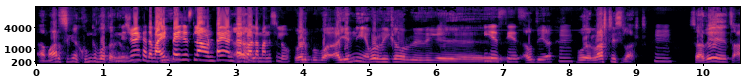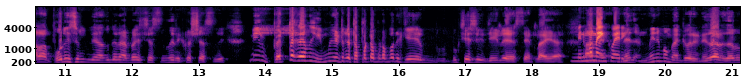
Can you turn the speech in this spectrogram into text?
ఆ మానసికంగా కుంగిపోతారు. నిజమే కదా వైట్ పేజెస్ లా ఉంటాయి అంటారు వాళ్ళ మనసులు. వాళ్ళు అవన్నీ ఎవరు రికవర్. అవుతాయా? లాస్ట్ ఈస్ లాస్ట్ సో అదే చాలా పోలీసులు నేను అందుకని అడ్వైస్ చేస్తుంది రిక్వెస్ట్ చేస్తుంది. మీరు పెట్టగానే ఇమ్మీడియట్గా టప్ప టప్ప టప్పని బుక్ చేసి జైలు వేస్తే ఎట్లా అయ్యా? Minimum enquiry. Minimum enquiry. నిజా నిజాలు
